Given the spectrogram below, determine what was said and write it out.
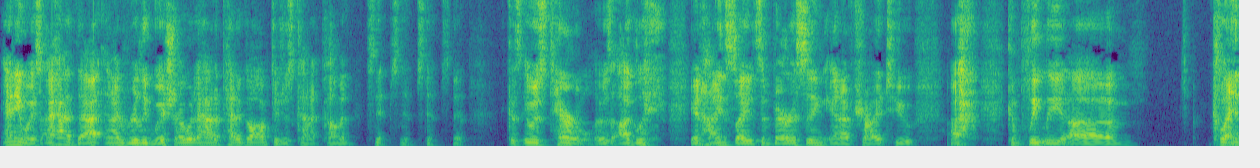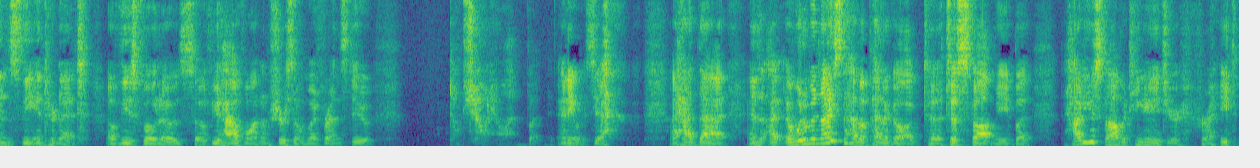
anyways, I had that, and I really wish I would have had a pedagogue to just kind of come and snip, snip, snip, snip, because it was terrible. It was ugly. In hindsight, it's embarrassing, and I've tried to uh, completely um, cleanse the internet of these photos. So if you have one, I'm sure some of my friends do. Don't show anyone. But anyways, yeah, I had that, and I, it would have been nice to have a pedagogue to, to stop me. But how do you stop a teenager, right?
